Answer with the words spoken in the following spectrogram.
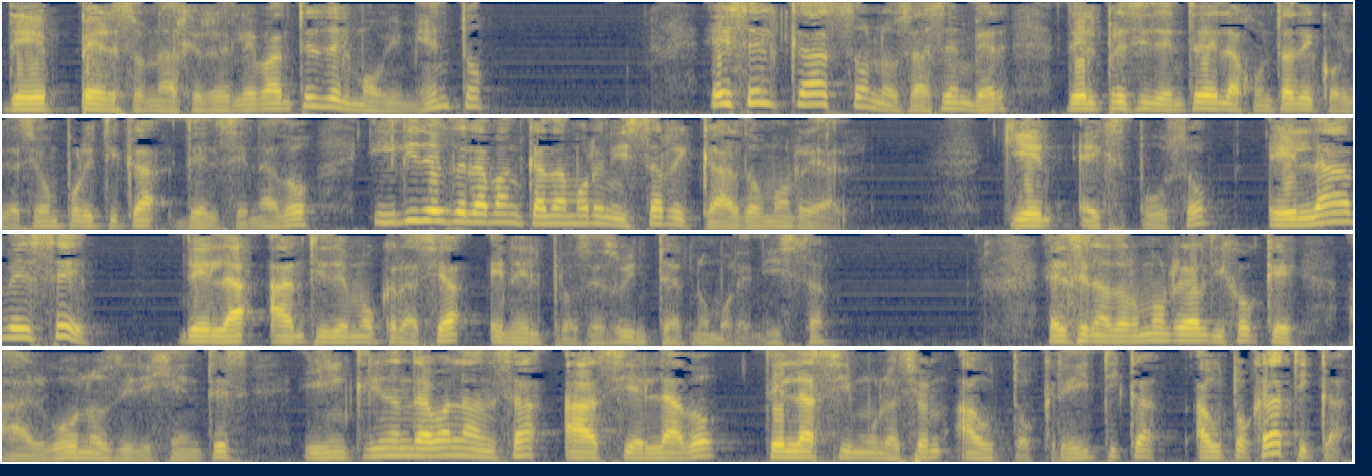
de personajes relevantes del movimiento. Es el caso, nos hacen ver, del presidente de la Junta de Coordinación Política del Senado y líder de la bancada morenista Ricardo Monreal, quien expuso el ABC de la antidemocracia en el proceso interno morenista. El senador Monreal dijo que algunos dirigentes inclinan la balanza hacia el lado de la simulación autocrítica, autocrática,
